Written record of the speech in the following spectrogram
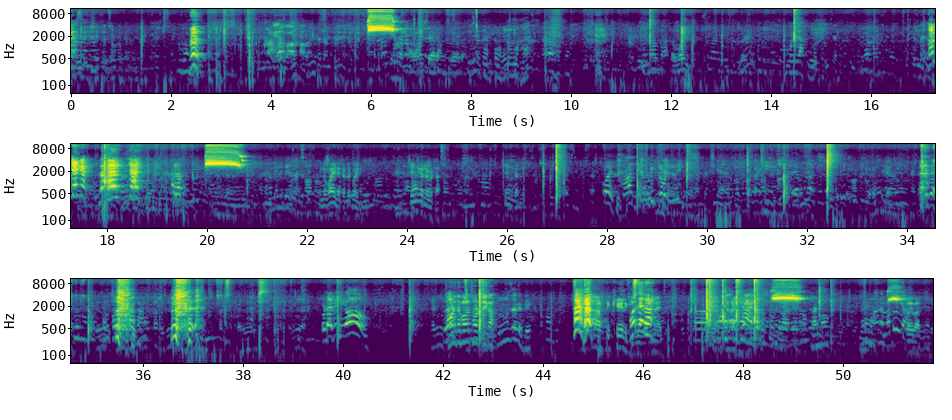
आराम से आराम से आराम से। कम जाएगा ले ले ने कर ले कोई नहीं। चेंज कर ले बेटा। चेंज कर ले। छोड़ दे बॉल छोड़ देगा। कार्तिक खेल गया मैच कोई बात नहीं।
